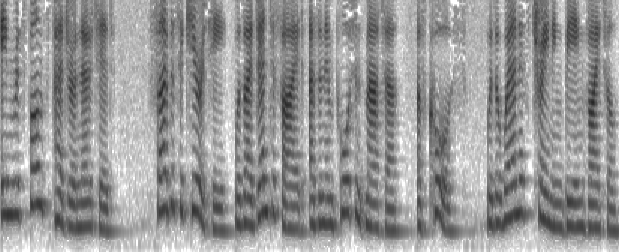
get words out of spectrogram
In response, Pedro noted, cybersecurity was identified as an important matter, of course, with awareness training being vital.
